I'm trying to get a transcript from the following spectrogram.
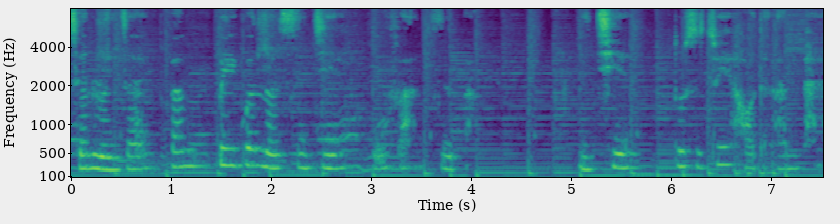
沉沦在悲悲观的世界，无法自拔。一切都是最好的安排，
